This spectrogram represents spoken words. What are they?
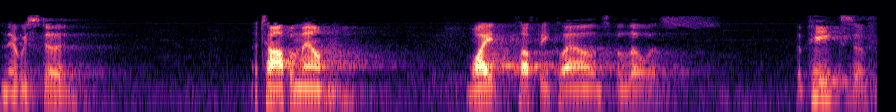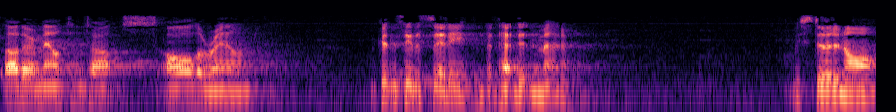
And there we stood atop a mountain white puffy clouds below us, the peaks of other mountaintops all around. We couldn't see the city, but that didn't matter. We stood in awe,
